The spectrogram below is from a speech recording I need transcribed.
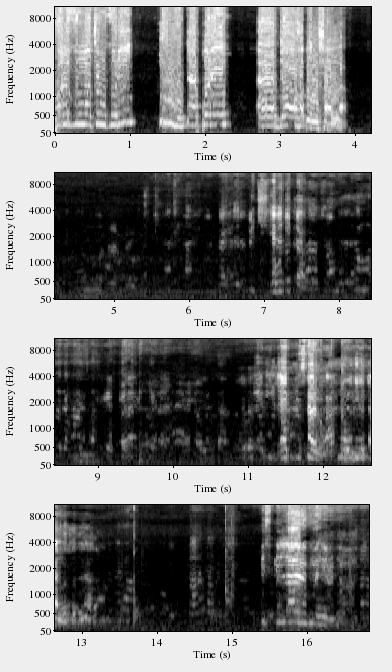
ফলক উন্মোচন করি, তারপরে দোয়া হবে ইনশাআল্লাহ। এক স্যার, আপনি ওদিকে টানুন। বিসমিল্লাহির রহমানির রহিম।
